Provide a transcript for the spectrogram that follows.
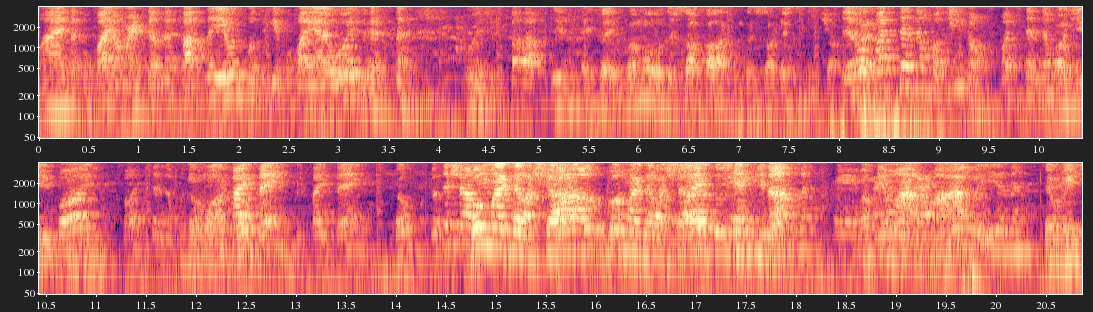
Mas acompanhar o Marcelo não é fácil, nem eu não consegui acompanhar hoje. Falar pra você. É isso aí. Vamos, deixa eu só falar com o pessoal que é o seguinte, ó. Eu, Galera, pode estender um pouquinho, João? Pode estender um Pode pouquinho? pode pode. Pode estender um pouquinho. Então vamos lá. Me faz bem, me faz bem. Então, Eu deixar vamos assim, mais relaxado, vamos, vamos mais relaxado e vamos respirando, né? É, Vamos Tem uma, uma água aí, né? Tem um ventinho.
